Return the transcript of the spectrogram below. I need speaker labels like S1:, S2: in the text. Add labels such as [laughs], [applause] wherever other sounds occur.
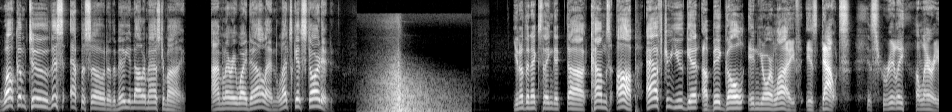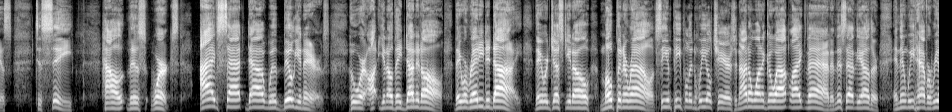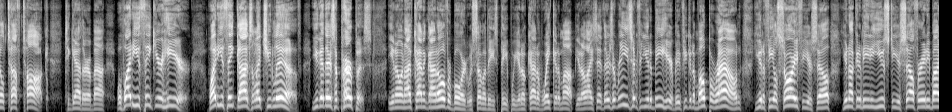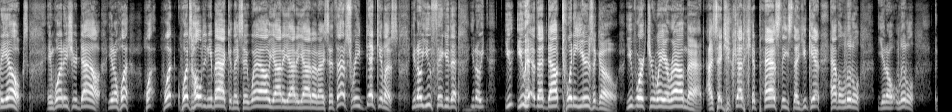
S1: Welcome to this episode of the Million Dollar Mastermind. I'm Larry Weidel, and let's get started. You know, the next thing that uh, comes up after you get a big goal in your life is doubts. [laughs] It's really hilarious to see how this works. I've sat down with billionaires who were, uh, you know, they'd done it all. They were ready to die. They were just, you know, moping around, seeing people in wheelchairs, and I don't want to go out like that, and this, that, and the other. And then we'd have a real tough talk together about, well, why do you think you're here? Why do you think God's let you live? You got there's a purpose you know, and I've kind of gone overboard with some of these people, you know, kind of waking them up. You know, I said, there's a reason for you to be here, but if you're going to mope around, you're going to feel sorry for yourself. You're not going to be any use to yourself or anybody else. And what is your doubt? You know, what, what what what's holding you back and they say well yada yada yada and i said that's ridiculous you know you figure that you know you you had that doubt 20 years ago you've worked your way around that i said [laughs] you got to get past these things you can't have a little you know little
